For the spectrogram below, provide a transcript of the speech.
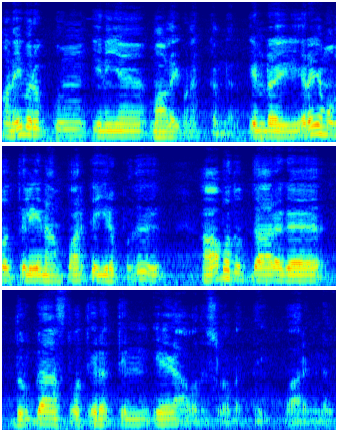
அனைவருக்கும் இனிய மாலை வணக்கங்கள் இன்றைய இறையமுகத்திலே நாம் பார்க்க இருப்பது ஆபதுத்தாரக துர்கா ஸ்தோத்திரத்தின் ஏழாவது ஸ்லோகத்தை பாருங்கள்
